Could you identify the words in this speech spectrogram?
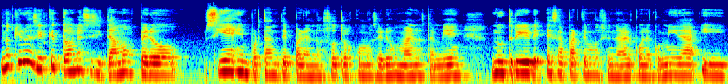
no quiero decir que todos necesitamos, pero sí es importante para nosotros como seres humanos también nutrir esa parte emocional con la comida y,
